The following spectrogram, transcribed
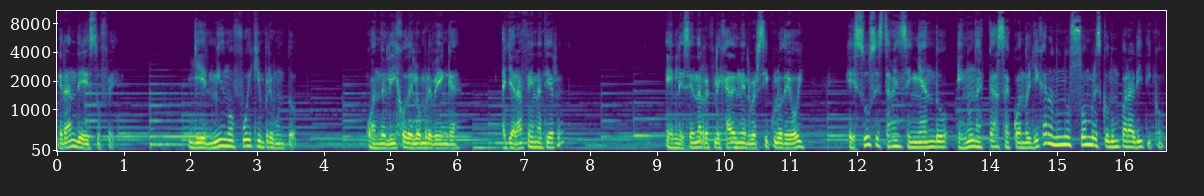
grande es tu fe. Y él mismo fue quien preguntó, Cuando el Hijo del Hombre venga, ¿hallará fe en la tierra? En la escena reflejada en el versículo de hoy, Jesús estaba enseñando en una casa cuando llegaron unos hombres con un paralítico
